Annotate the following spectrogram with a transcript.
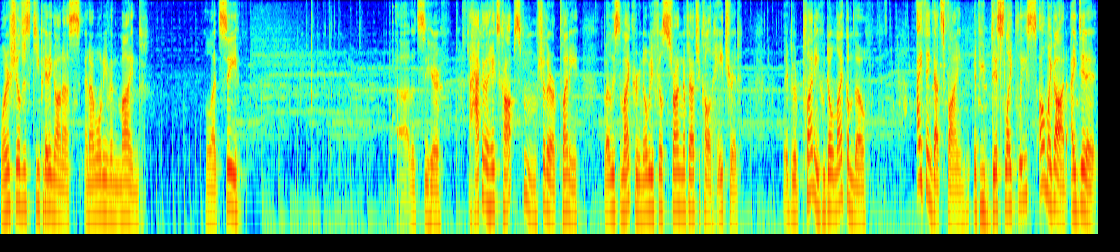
wonder if she'll just keep hitting on us, and I won't even mind. Let's see. Uh, let's see here. A hacker that hates cops? Hmm, I'm sure there are plenty. But at least in my crew, nobody feels strong enough to actually call it hatred. There are plenty who don't like them, though. I think that's fine. If you dislike police, oh my god, I did it.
